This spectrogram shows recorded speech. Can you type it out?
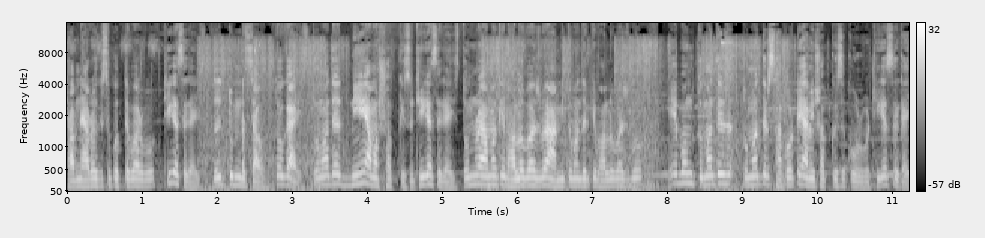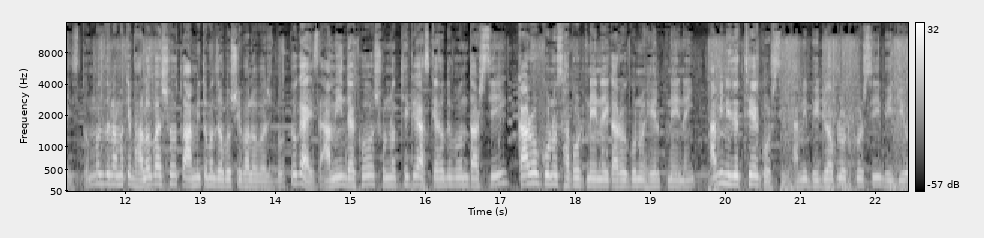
সামনে আরও কিছু করতে পারব। ঠিক আছে গাইস যদি তোমরা চাও। তো গাইস তোমাদের নিয়ে আমার সব কিছু ঠিক আছে গাইস তোমরা আমাকে ভালোবাসবে, আমি তোমাদেরকে ভালোবাসবো এবং তোমাদের তোমাদের সাপোর্টে আমি সব কিছু করব। ঠিক আছে গাইস তোমরা যদি আমাকে ভালোবাসো, তো আমি তোমাদের অবশ্যই ভালোবাসবো। তো গাইস আমি দেখো শূন্য থেকে আজকে এতদূর পর্যন্ত আসছি। কারও কোনো সাপোর্ট নেই নাই, কারও কোনো হেল্প নেই নাই। আমি নিজের থেকে করছি। আমি ভিডিও আপলোড করছি। ভিডিও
